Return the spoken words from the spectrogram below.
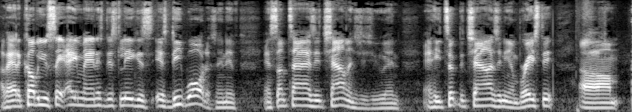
I've had a couple you say, "Hey, man, this this league is is deep waters," and if and sometimes it challenges you, and and he took the challenge and he embraced it. Um,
